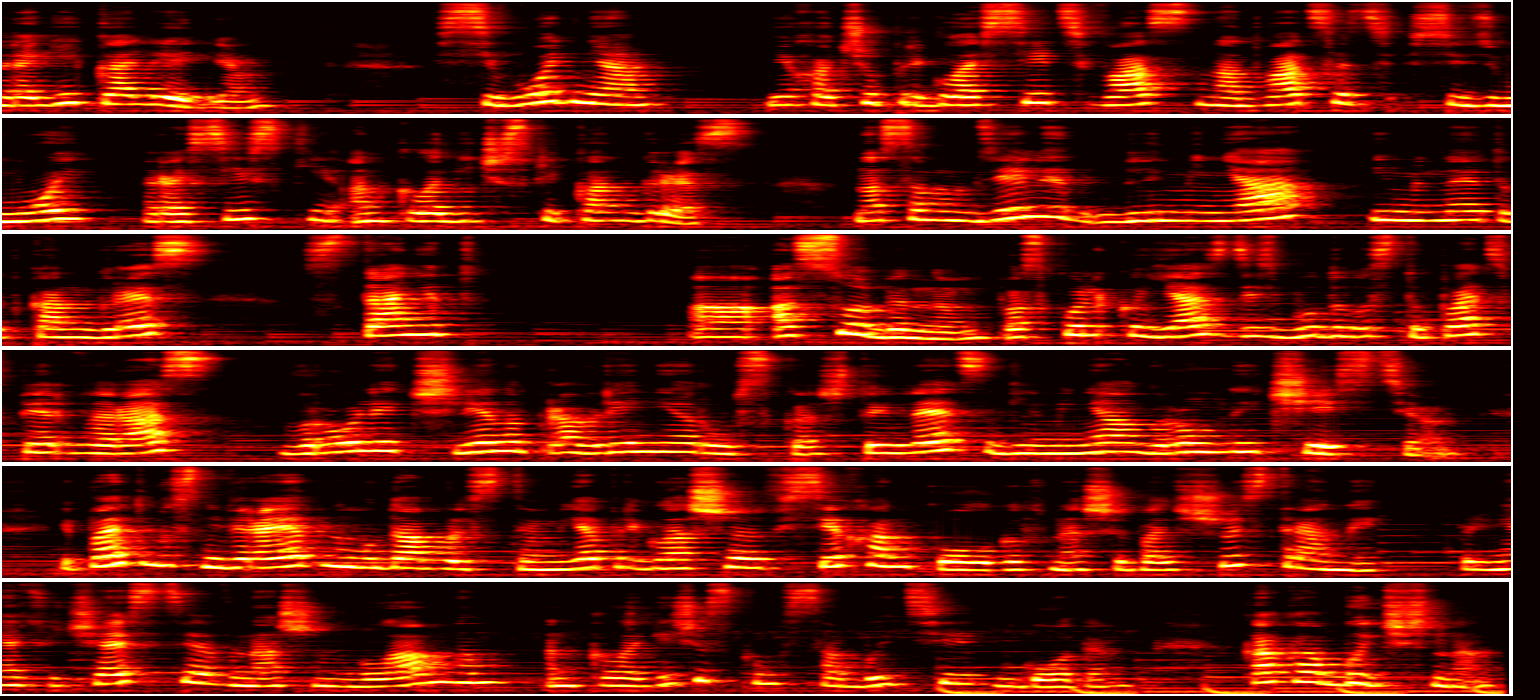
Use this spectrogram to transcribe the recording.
Дорогие коллеги, сегодня я хочу пригласить вас на 27-й Российский онкологический конгресс. На самом деле для меня именно этот конгресс станет а, особенным, поскольку я здесь буду выступать первый раз в роли члена правления РУСКО, что является для меня огромной честью. И поэтому с невероятным удовольствием я приглашаю всех онкологов нашей большой страны принять участие в нашем главном онкологическом событии года. Как обычно,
